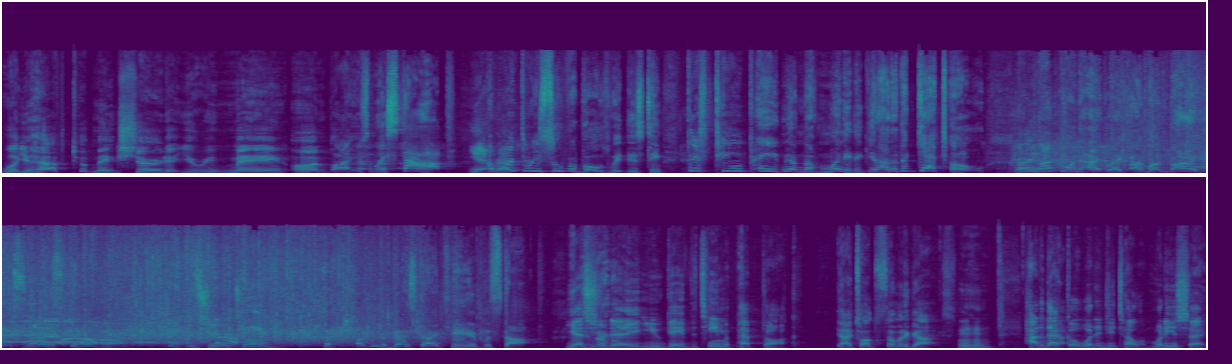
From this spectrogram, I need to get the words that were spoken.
well, you have to make sure that you remain unbiased. I'm like, stop. Yeah, I right. won three Super Bowls with this team. This team paid me enough money to get out of the ghetto. Right. I'm not going to act like I'm unbiased. Right. Stop. It's your team. I'll do the best I can, but stop. You know? Yesterday, you gave the team a pep talk. Yeah, I talked to some of the guys. Mm-hmm. How did that Yeah. go? What did you tell them? What do you say?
